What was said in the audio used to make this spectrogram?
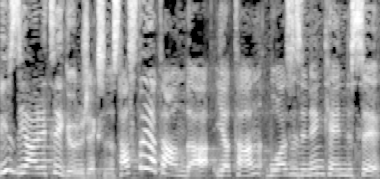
bir ziyareti göreceksiniz. Hasta yatağında yatan Boğazizi'nin kendisi.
